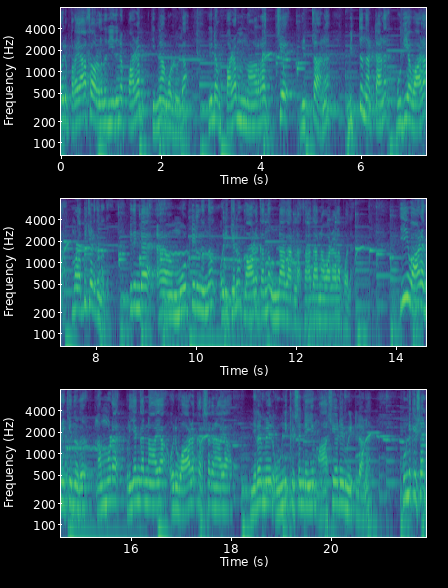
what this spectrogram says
ഒരു പ്രയാസമുള്ളത് ഇതിന്റെ പഴം തിന്നാൻ കൊള്ളൂല. ഇതിന്റെ പഴം നിറച്ച് വിത്താണ്. വിത്ത് നട്ടാണ് പുതിയ വാഴ മുളപ്പിച്ചെടുക്കുന്നത്. ഇതിന്റെ മൂട്ടിൽ നിന്നും ഒരിക്കലും വാഴക്കന്ന് ഉണ്ടാകാറില്ല സാധാരണ വാഴകളെ പോലെ. ഈ വാഴ നിൽക്കുന്നത് നമ്മുടെ പ്രിയങ്കനായ ഒരു വാഴ കർഷകനായ നിലമേൽ ഉണ്ണികൃഷ്ണന്റെയും ആശയുടെയും വീട്ടിലാണ്. ഉണ്ണികൃഷ്ണൻ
